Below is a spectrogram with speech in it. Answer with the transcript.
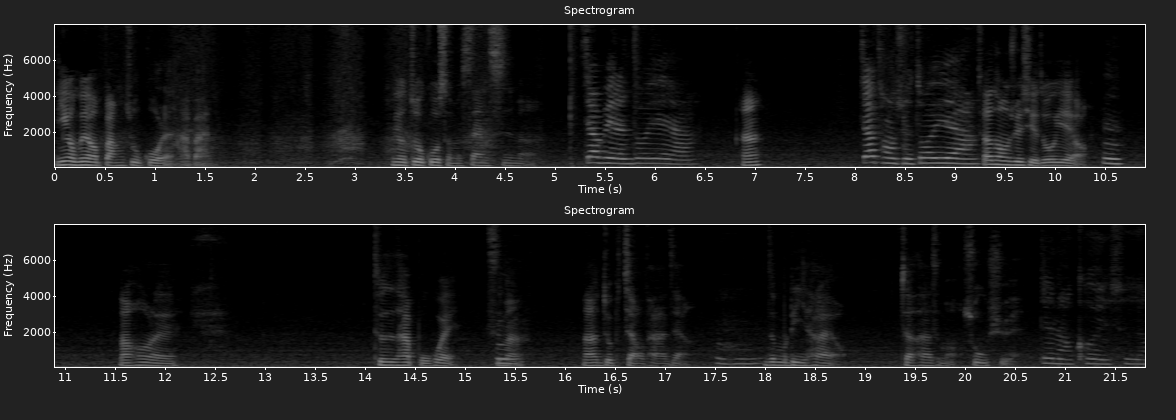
你有没有帮助过人，阿班？你有做过什么善事吗？教别人作业啊。啊？教同学作业啊。教同学写作业哦。嗯。然后嘞，就是他不会，是吗？然后就教他这样。嗯哼。你这么厉害哦！教他什么？数学。电脑课也是啊。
